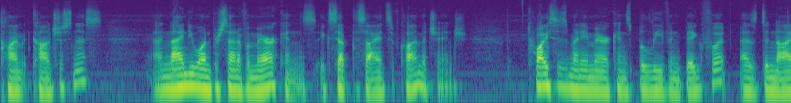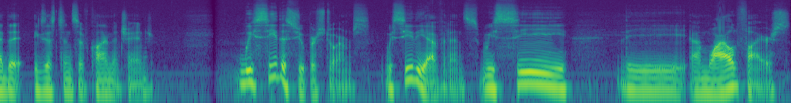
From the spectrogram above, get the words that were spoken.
climate consciousness, uh, 91% of Americans accept the science of climate change. Twice as many Americans believe in Bigfoot as deny the existence of climate change. We see the superstorms, we see the evidence, we see the um, wildfires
